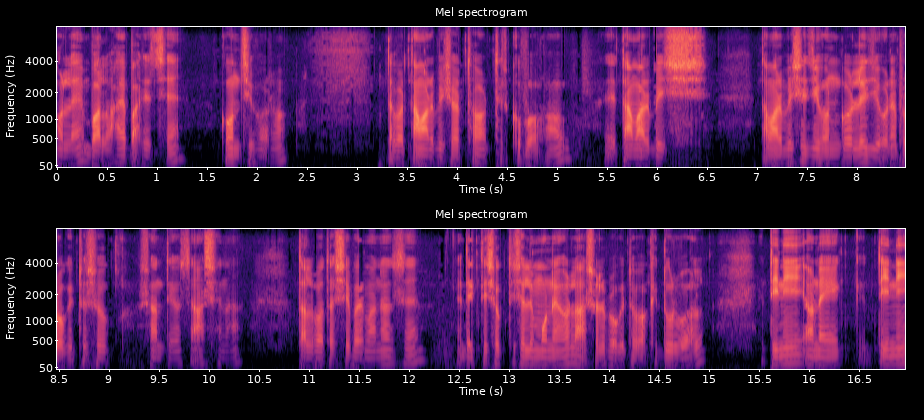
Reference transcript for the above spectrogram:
হলে বলা হয় বাসের চেয়ে কঞ্চি বড় তারপর তামার বিষ অর্থ অর্থের অভাব যে তামার বিষ তামার বেশি জীবন করলে জীবনে প্রকৃত সুখ, শান্তি হচ্ছে, আসে না। তালপাতা সেবাই মানে হচ্ছে, দেখতে শক্তিশালী মনে হলে আসলে প্রকৃতপক্ষে দুর্বল। তিনি অনেক, তিনি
